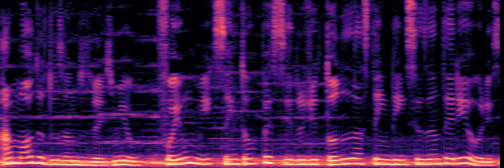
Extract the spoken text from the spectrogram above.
A moda dos anos 2000 foi um mix entorpecido de todas as tendências anteriores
